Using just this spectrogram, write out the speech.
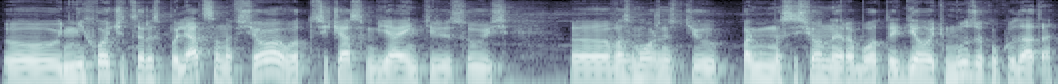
не хочется распыляться на все. Вот сейчас я интересуюсь возможностью, помимо сессионной работы, делать музыку куда-то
